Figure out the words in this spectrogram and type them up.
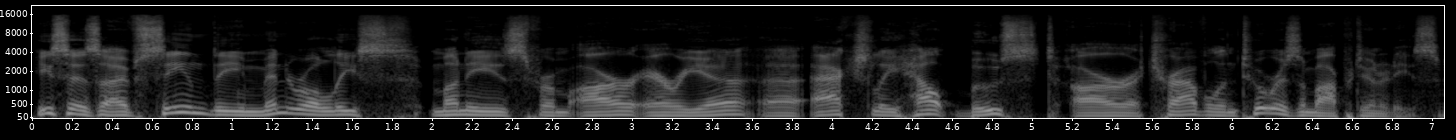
He says, I've seen the mineral lease monies from our area uh, actually help boost our travel and tourism opportunities.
